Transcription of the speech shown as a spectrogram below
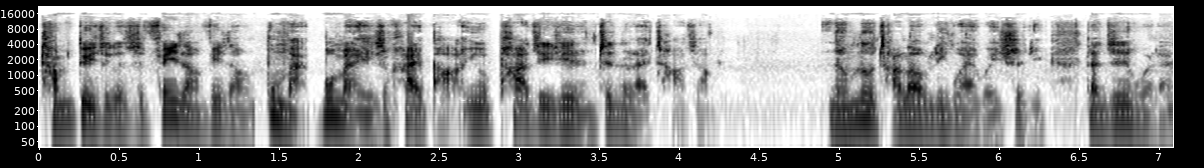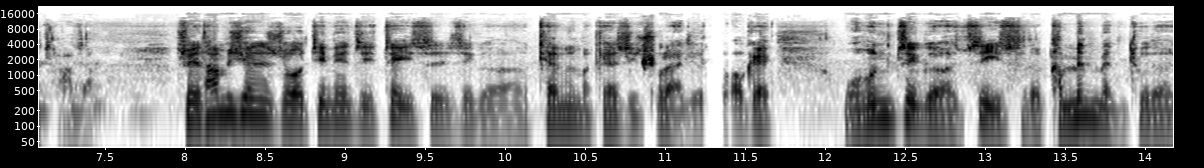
他们对这个是非常非常不满，不满也是害怕，因为怕这些人真的来查账，能不能查到另外一回事情，但真的会来查账。所以他们现在说，今天这这一次这个 Kevin McCarthy 出来就说 OK，我们这个这一次的 commitment to the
